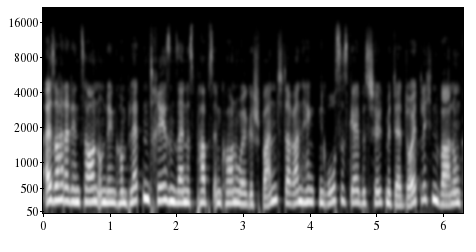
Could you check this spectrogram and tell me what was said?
Also hat er den Zaun um den kompletten Tresen seines Pubs in Cornwall gespannt. Daran hängt ein großes gelbes Schild mit der deutlichen Warnung,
